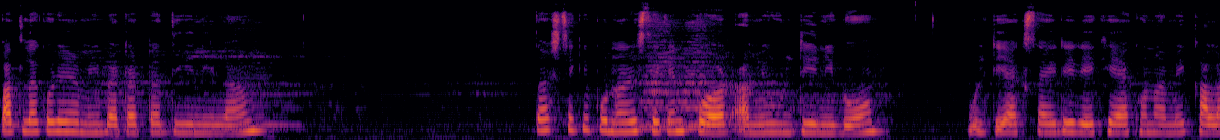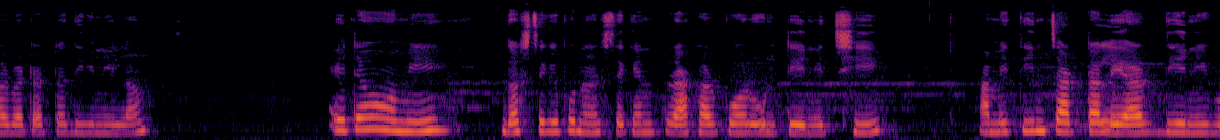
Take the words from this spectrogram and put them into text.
পাতলা করে আমি ব্যাটারটা দিয়ে নিলাম। দশ থেকে পনেরো সেকেন্ড পর আমি উল্টিয়ে নিব। উল্টে এক সাইডে রেখে এখন আমি কালার ব্যাটারটা দিয়ে নিলাম। এটাও আমি দশ থেকে পনেরো সেকেন্ড রাখার পর উল্টিয়ে নিচ্ছি। আমি তিন চারটা লেয়ার দিয়ে নিব।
